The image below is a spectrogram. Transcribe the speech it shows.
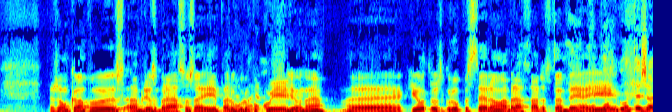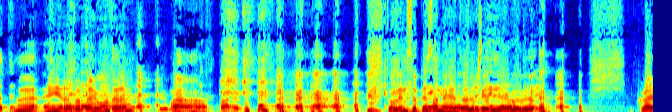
João Campos abre os braços aí para o Grupo Coelho, né? É, que outros grupos serão abraçados também é aí? pergunta, Jota. É, era a tua pergunta, né? Ah, Estou lendo seu pensamento, olha o perigo, viu?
